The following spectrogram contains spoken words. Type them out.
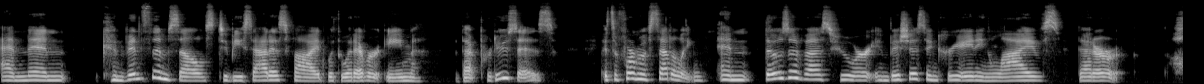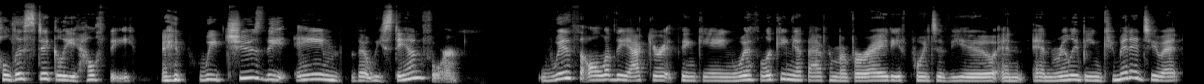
and then convince themselves to be satisfied with whatever aim that produces. It's a form of settling. And those of us who are ambitious in creating lives that are holistically healthy, we choose the aim that we stand for with all of the accurate thinking, with looking at that from a variety of points of view and, and really being committed to it.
